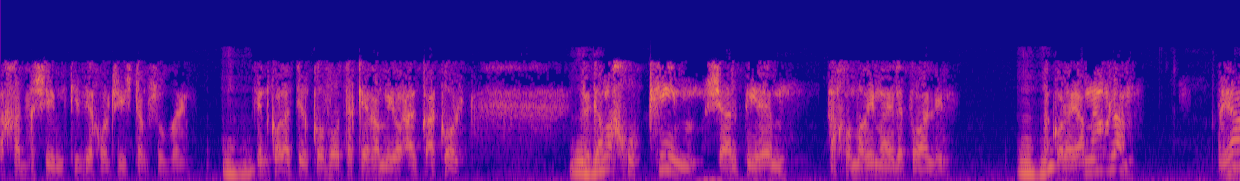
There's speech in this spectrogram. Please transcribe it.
החדשים כביכול שהשתמשו בהם. Mm-hmm. כן, כל התרכובות הקרמיות, הכל. Mm-hmm. וגם החוקים שעל פיהם החומרים האלה פועלים. Mm-hmm. הכל היה מעולם. היה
